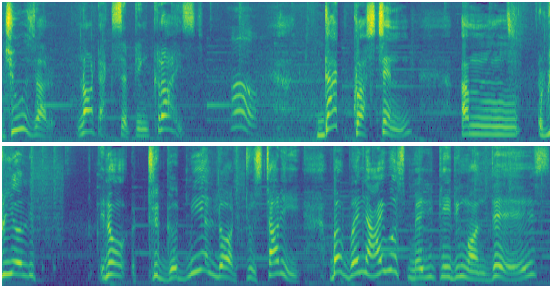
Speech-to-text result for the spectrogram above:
Jews are not accepting Christ?" oh, That question um, really, you know, triggered me a lot to study. But when I was meditating on this,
